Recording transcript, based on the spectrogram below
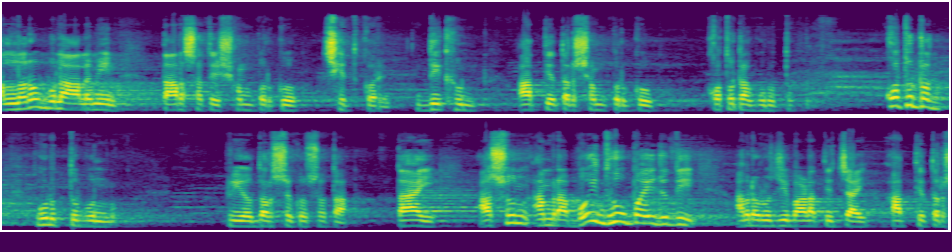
আল্লাহ রব্বুল আলমিন তার সাথে সম্পর্ক ছেদ করেন। দেখুন আত্মীয়তার সম্পর্ক কতটা গুরুত্বপূর্ণ কতটা গুরুত্বপূর্ণ। প্রিয় দর্শক শ্রোতা তাই আসুন আমরা বৈধ উপায়ে যদি আমরা রুজি বাড়াতে চাই, আত্মীয়তার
